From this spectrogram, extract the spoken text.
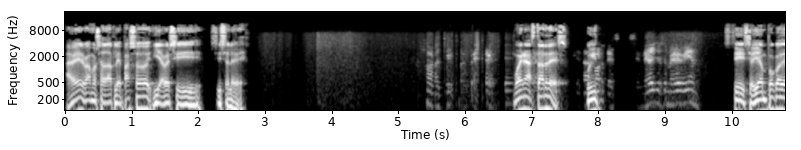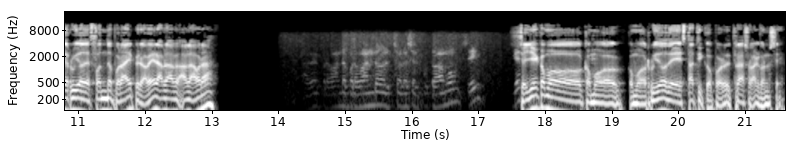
A ver, vamos a darle paso y a ver si, si se le ve. Buenas tardes. ¿Se me oye? ¿Se me ve bien? Sí, se oía un poco de ruido de fondo por ahí, pero a ver, habla, habla ahora. A ver, probando, probando, el cholo es el puto amo, ¿sí? Se oye como, como, como ruido de estático por detrás o algo, no sé.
